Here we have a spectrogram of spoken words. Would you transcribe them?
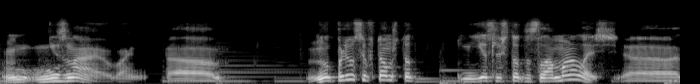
Не знаю, Вань. А, ну, плюсы в том, что если что-то сломалось, э,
